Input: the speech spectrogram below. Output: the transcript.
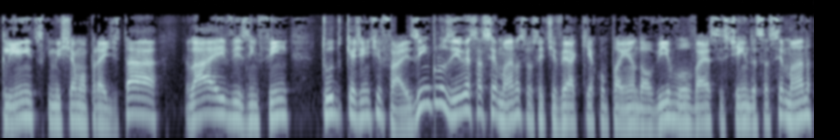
clientes que me chamam para editar, lives, enfim, tudo que a gente faz. Inclusive essa semana, se você estiver aqui acompanhando ao vivo ou vai assistindo essa semana,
